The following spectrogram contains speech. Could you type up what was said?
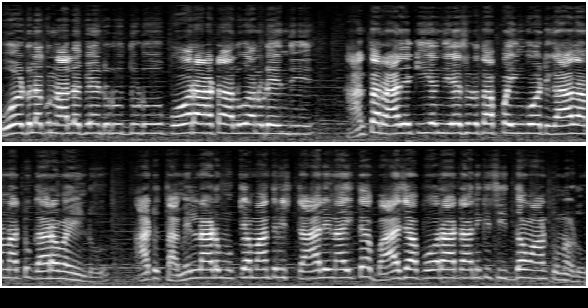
బోర్డులకు నల్ల పెయింట్ రుద్దుడు పోరాటాలు అనుడేంది? అంత రాజకీయం చేసుడు తప్ప ఇంకోటి కాదన్నట్టు గరమైండు అటు తమిళనాడు ముఖ్యమంత్రి స్టాలిన్ అయితే భాషా పోరాటానికి సిద్ధం అంటున్నాడు.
